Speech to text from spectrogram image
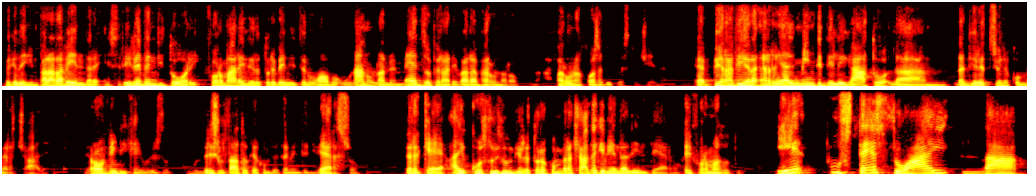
perché devi imparare a vendere, inserire venditori, formare il direttore vendite nuovo, un anno, un anno e mezzo per arrivare a fare una, a fare una cosa di questo genere, eh, per aver realmente delegato la, la, direzione commerciale. Però vedi che hai un, ris- un risultato che è completamente diverso, perché hai costruito un direttore commerciale che viene dall'interno, che hai formato tu, e tu stesso hai la,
